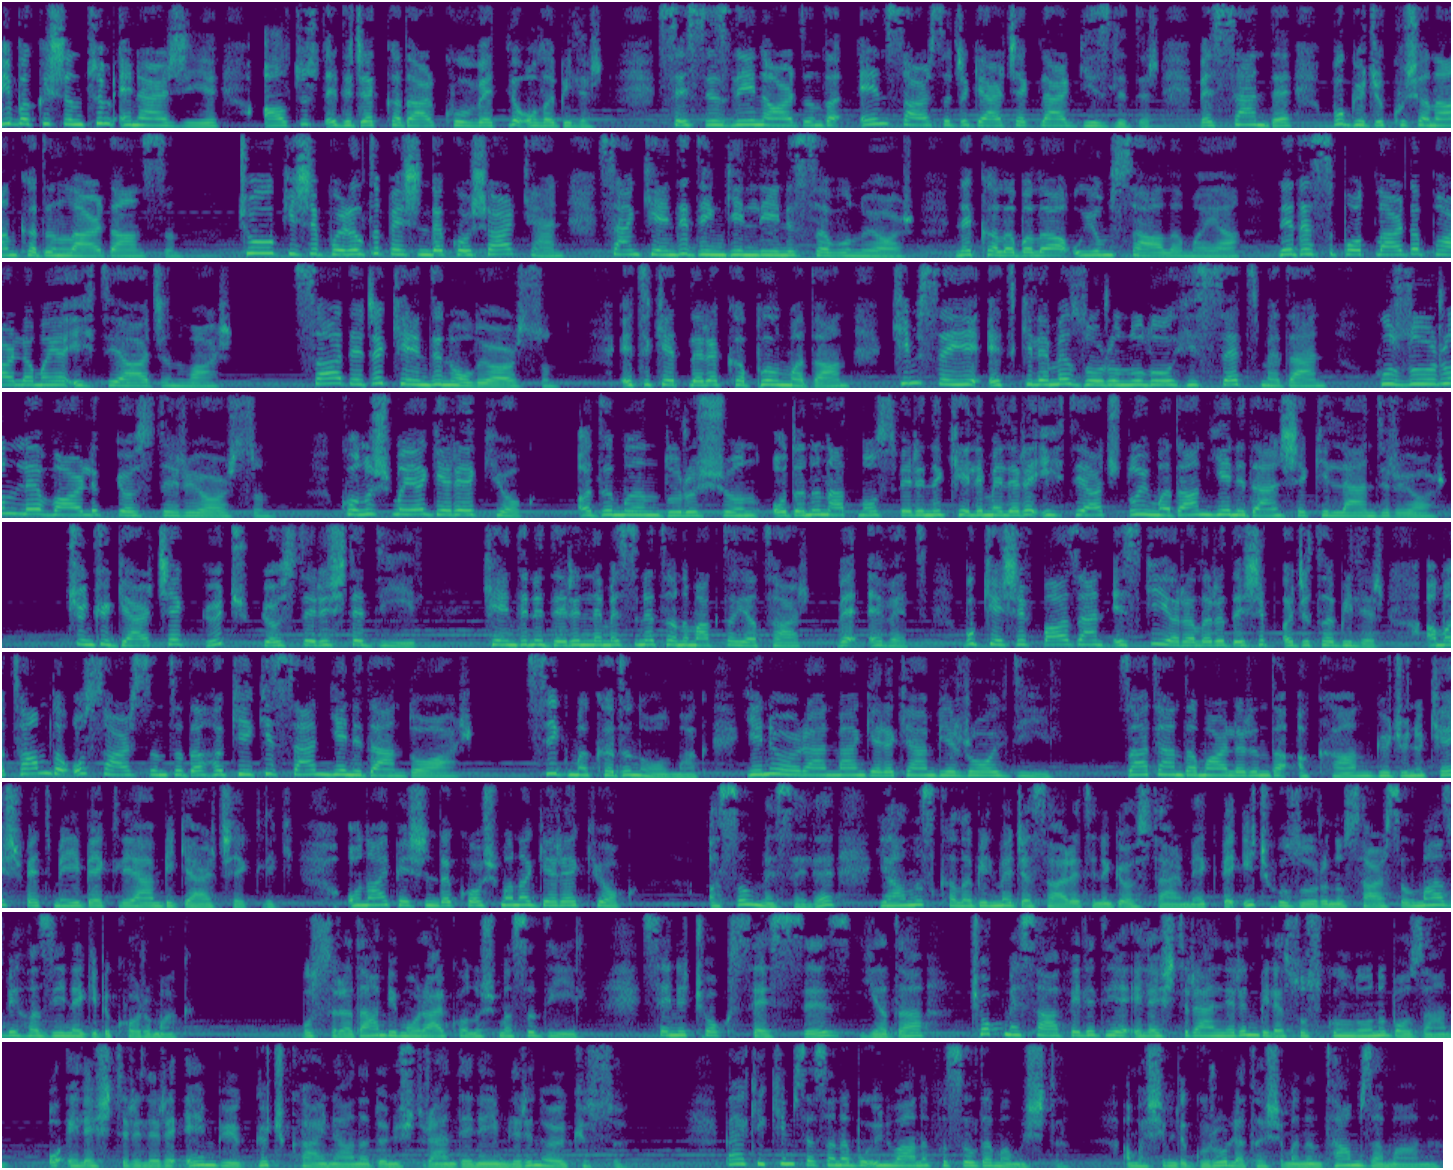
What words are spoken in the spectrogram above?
Bir bakışın tüm enerjiyi alt üst edecek kadar kuvvetli olabilir. Sessizliğin ardında en sarsıcı gerçekler gizlidir ve sen de bu gücü kuşanan kadınlardansın. Çoğu kişi parıltı peşinde koşarken sen kendi dinginliğini savunuyor. Ne kalabalığa uyum sağlamaya ne de spotlarda parlamaya ihtiyacın var. Sadece kendin oluyorsun. Etiketlere kapılmadan, kimseyi etkileme zorunluluğu hissetmeden huzurunla varlık gösteriyorsun. Konuşmaya gerek yok. Adımın, duruşun, odanın atmosferini kelimelere ihtiyaç duymadan yeniden şekillendiriyor. Çünkü gerçek güç gösterişte değil, kendini derinlemesine tanımakta yatar ve evet, bu keşif bazen eski yaraları deşip acıtabilir ama tam da o sarsıntıda hakiki sen yeniden doğar. Sigma kadın olmak yeni öğrenmen gereken bir rol değil. Zaten damarlarında akan, gücünü keşfetmeyi bekleyen bir gerçeklik. Onay peşinde koşmana gerek yok. Asıl mesele yalnız kalabilme cesaretini göstermek ve iç huzurunu sarsılmaz bir hazine gibi korumak. Bu sıradan bir moral konuşması değil. Seni çok sessiz ya da çok mesafeli diye eleştirenlerin bile suskunluğunu bozan, o eleştirileri en büyük güç kaynağına dönüştüren deneyimlerin öyküsü. Belki kimse sana bu ünvanı fısıldamamıştı ama şimdi gururla taşımanın tam zamanı.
